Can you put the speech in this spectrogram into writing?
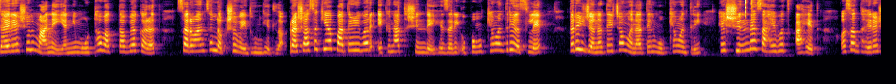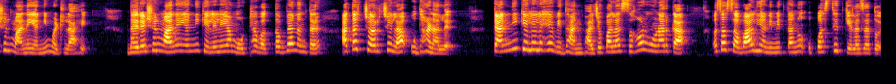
धैर्यशील माने यांनी मोठं वक्तव्य करत सर्वांचं लक्ष वेधून घेतलं. प्रशासकीय पातळीवर एकनाथ शिंदे हे जरी उपमुख्यमंत्री असले तरी जनतेच्या मनातील मुख्यमंत्री हे शिंदे साहेबच आहेत असं धैर्यशील माने यांनी म्हटलं आहे. धैर्यशील माने यांनी केलेल्या या मोठ्या वक्तव्यानंतर आता चर्चेला उधाण आलंय. त्यांनी केलेलं हे विधान भाजपाला सहन होणार का असा सवाल या निमित्तानं उपस्थित केला जातोय.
